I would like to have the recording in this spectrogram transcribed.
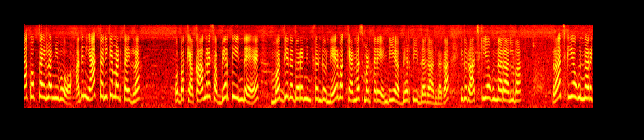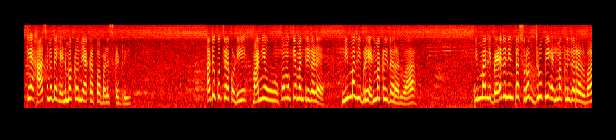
ಯಾಕೆ ಹೋಗ್ತಾ ಇಲ್ಲ ನೀವು? ಅದನ್ನು ಯಾಕೆ ತನಿಖೆ ಮಾಡ್ತಾ ಇಲ್ಲ? ಒಬ್ಬ ಕ್ಯಾ ಕಾಂಗ್ರೆಸ್ ಅಭ್ಯರ್ಥಿ ಹಿಂದೆ ಮಧ್ಯದ ದೊರೆ ನಿಂತ್ಕೊಂಡು ನೇರವಾಗಿ ಕ್ಯಾನ್ವಾಸ್ ಮಾಡ್ತಾರೆ ಎನ್ ಡಿ ಎ ಅಭ್ಯರ್ಥಿ ಇದ್ದಾಗ ಅಂದಾಗ ಇದು ರಾಜಕೀಯ ಹುನ್ನಾರ ಅಲ್ವಾ? ರಾಜಕೀಯ ಹುನ್ನಾರಕ್ಕೆ ಹಾಸನದ ಹೆಣ್ಮಕ್ಳನ್ನ ಯಾಕಪ್ಪ ಬಳಸ್ಕೊಡ್ರಿ? ಅದಕ್ಕೆ ಉತ್ತರ ಕೊಡಿ. ಮಾನ್ಯ ಉಪಮುಖ್ಯಮಂತ್ರಿಗಳೇ, ನಿಮ್ಮಲ್ಲಿ ಇಬ್ಬರು ಹೆಣ್ಮಕ್ಳಿದಾರಲ್ವಾ ನಿಮ್ಮಲ್ಲಿ ಬೆಳೆದು ನಿಂತ ಸುರದ್ರೂಪಿ ಹೆಣ್ಮಕ್ಳಿದಾರಲ್ವಾ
